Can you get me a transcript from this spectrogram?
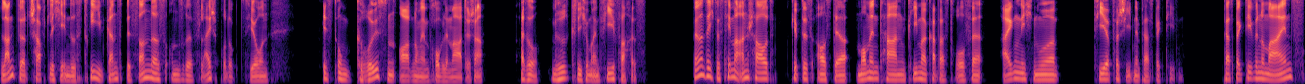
landwirtschaftliche Industrie, ganz besonders unsere Fleischproduktion, ist um Größenordnungen problematischer. Also wirklich um ein Vielfaches. Wenn man sich das Thema anschaut, gibt es aus der momentanen Klimakatastrophe eigentlich nur vier verschiedene Perspektiven. Perspektive Nummer eins,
